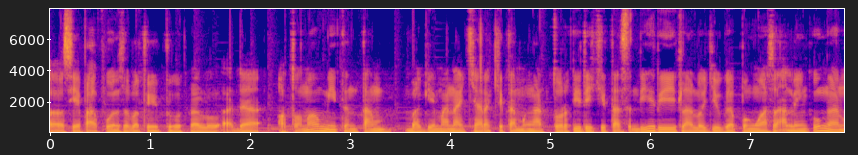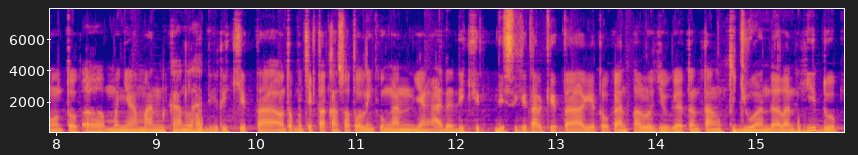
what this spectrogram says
uh, siapa pun seperti itu. Lalu ada otonomi tentang bagaimana cara kita mengatur diri kita sendiri, lalu juga penguasaan lingkungan untuk uh, menyamankanlah diri kita untuk menciptakan suatu lingkungan yang ada di di sekitar kita gitu kan. Lalu juga tentang tujuan dalam hidup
